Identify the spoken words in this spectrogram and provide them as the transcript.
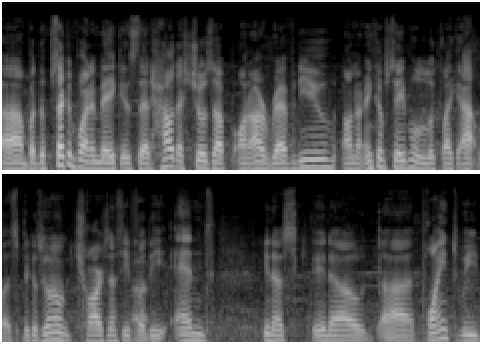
uh, but the second point I make is that how that shows up on our revenue, on our income statement will look like Atlas, because we don't charge necessarily for uh. the end you know, you know, uh, point, we,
